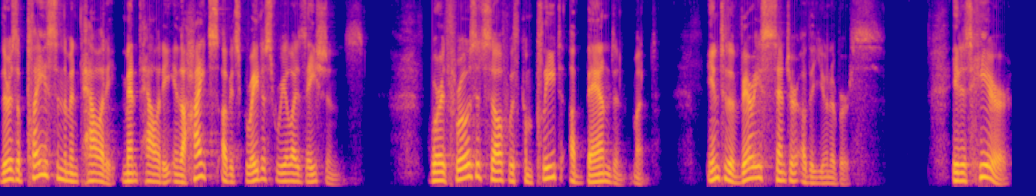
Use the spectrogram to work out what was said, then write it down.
There's a place in the mentality, mentality in the heights of its greatest realizations where it throws itself with complete abandonment into the very center of the universe. It is here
